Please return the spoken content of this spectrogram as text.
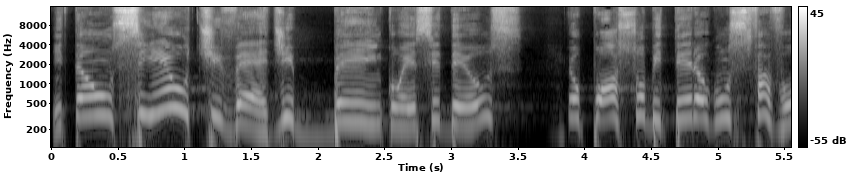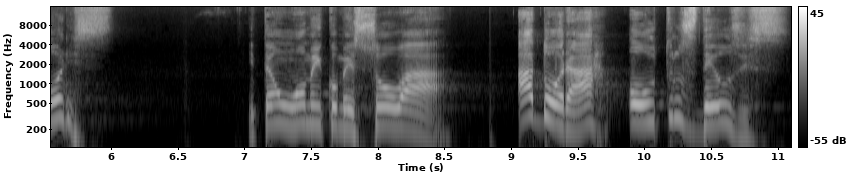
Então, se eu tiver de bem com esse Deus, eu posso obter alguns favores. Então o homem começou a adorar outros deuses.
